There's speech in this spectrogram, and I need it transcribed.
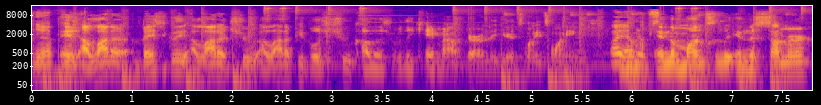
Yeah. it, a lot of basically a lot of true a lot of people's true colors really came out during the year 2020 Oh yeah. in, the, in the months in the summer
